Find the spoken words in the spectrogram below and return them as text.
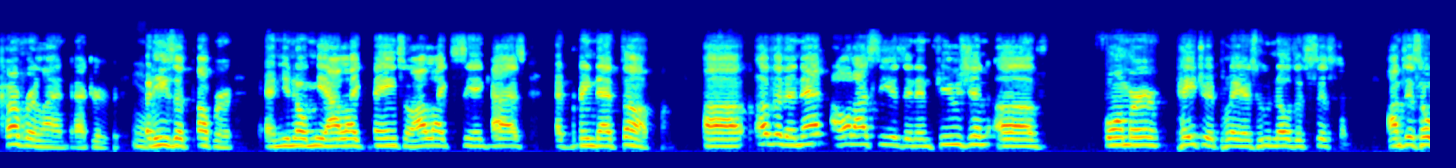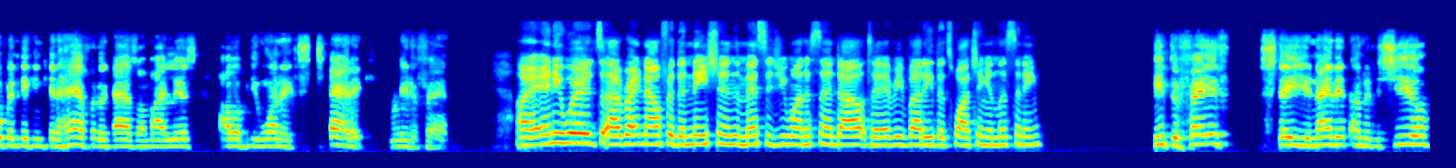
cover linebacker, yeah. but he's a thumper. And you know me, I like pain, so I like seeing guys that bring that thump. Uh, other than that, all I see is an infusion of former Patriot players who know the system. I'm just hoping they can get half of the guys on my list. I would be one ecstatic Raider fan. All right. Any words uh, right now for the nation? The message you want to send out to everybody that's watching and listening? Keep the faith. Stay united under the shield.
